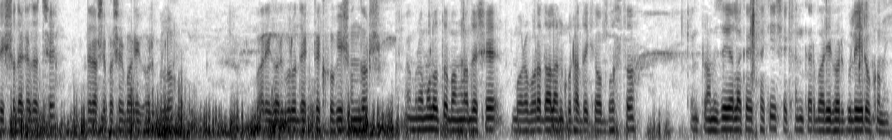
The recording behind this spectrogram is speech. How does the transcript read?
দৃশ্য দেখা যাচ্ছে। আশেপাশের বাড়িঘরগুলো। বাড়িঘরগুলো দেখতে খুবই সুন্দর। আমরা মূলত বাংলাদেশে বড় বড় দালান কোঠা দেখে অভ্যস্ত, কিন্তু আমি যে এলাকায় থাকি সেখানকার বাড়িঘরগুলি এরকমই।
